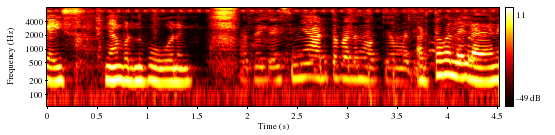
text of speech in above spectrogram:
ഗൈസ് ഞാൻ ഇവിടുന്ന് പോവാണ്. അതെ ഗൈസ് ഇനി അടുത്ത കൊല്ലം നോക്കിയാൽ മതി. അടുത്ത കൊല്ലല്ല ഞാൻ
